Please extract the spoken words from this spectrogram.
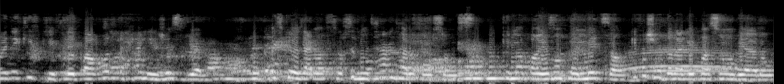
وهذه كيف كيف les paroles تاعها les gestes ديالها donc est-ce que زعما في خدمتها عندها reconnaissance كيما par exemple ال médecin كيفاش يهضر على les patients ديالو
